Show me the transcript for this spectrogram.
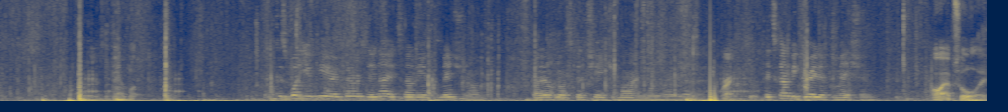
Here's the pamphlet. Because what you hear Thursday night is gonna be informational, but I don't know if it's gonna change your mind one way or the other. Right. It's gonna be great information, Oh, absolutely.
